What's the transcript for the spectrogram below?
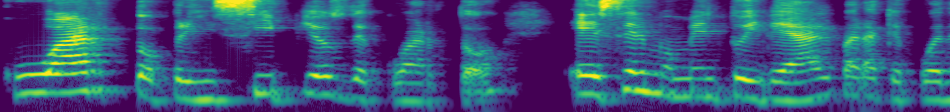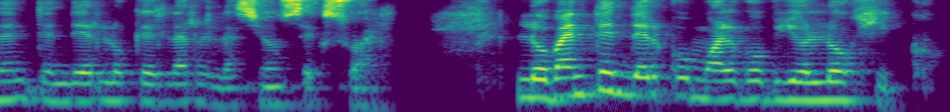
cuarto, principios de cuarto, es el momento ideal para que pueda entender lo que es la relación sexual. Lo va a entender como algo biológico,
